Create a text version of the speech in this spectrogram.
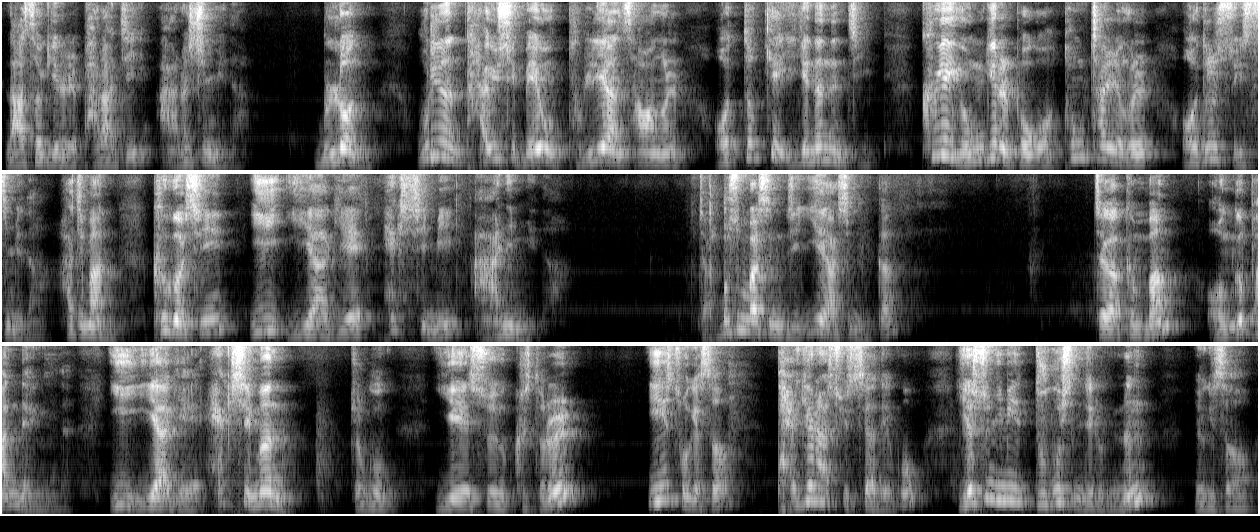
나서기를 바라지 않으십니다. 물론 우리는 다윗이 매우 불리한 상황을 어떻게 이겨냈는지 그의 용기를 보고 통찰력을 얻을 수 있습니다. 하지만 그것이 이 이야기의 핵심이 아닙니다. 자, 무슨 말씀인지 이해하십니까? 제가 금방 언급한 내용입니다. 이 이야기의 핵심은 결국 예수 그리스도를 이 속에서 발견할 수 있어야 되고 예수님이 누구신지를 우리는 여기서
